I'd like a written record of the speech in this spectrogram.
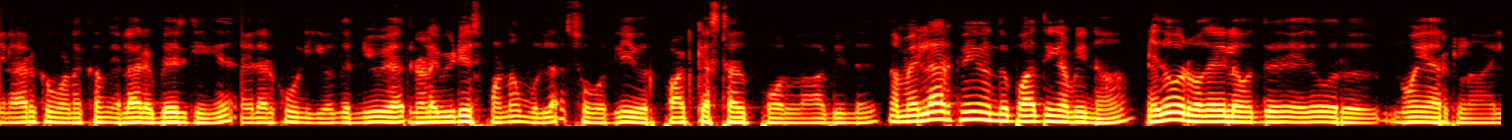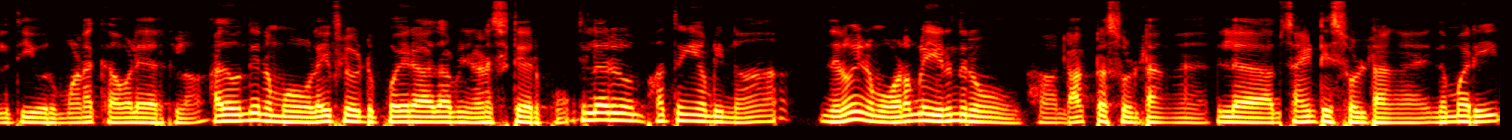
எல்லாருக்கும் வணக்கம். எல்லாரும் எப்படி இருக்கீங்க? எல்லாருக்கும் இன்னைக்கு வந்து நியூ இயர் நல்ல வீடியோஸ் பண்ண முடியல. ஸோ ஒன்லி ஒரு பாட்காஸ்டாவது போடலாம் அப்படின்னு நம்ம எல்லாருக்குமே வந்து பார்த்தீங்க அப்படின்னா ஏதோ ஒரு வகையில் வந்து ஏதோ ஒரு நோயாக இருக்கலாம் இல்லாட்டி ஒரு மனக்கவலையாக இருக்கலாம். அதை வந்து நம்ம லைஃப்பில் விட்டு போயிடாது அப்படின்னு நினச்சிட்டே இருப்போம். சிலர் பார்த்தீங்க அப்படின்னா இந்த நோய் நம்ம உடம்புல இருந்துடும் டாக்டர் சொல்லிட்டாங்க இல்லை சயின்டிஸ்ட் சொல்லிட்டாங்க. இந்த மாதிரி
